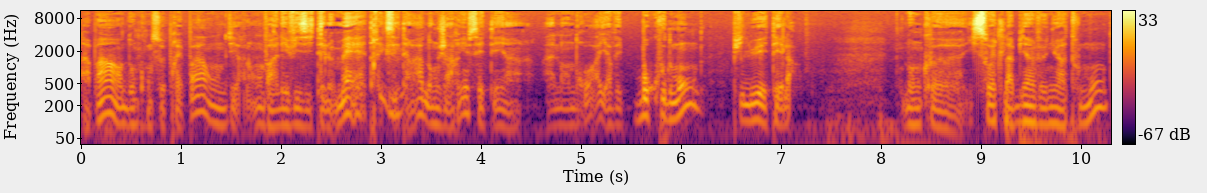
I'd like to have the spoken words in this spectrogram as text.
là-bas, donc on se prépare, on dit alors, on va aller visiter le maître, etc. Donc j'arrive, c'était un, un endroit, il y avait beaucoup de monde, puis lui était là. Donc euh, il souhaite la bienvenue à tout le monde.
